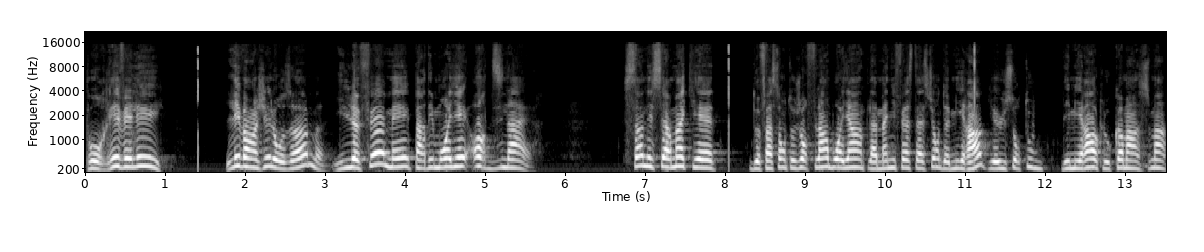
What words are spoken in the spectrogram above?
pour révéler l'Évangile aux hommes. Il le fait, mais par des moyens ordinaires, sans nécessairement qu'il y ait de façon toujours flamboyante la manifestation de miracles. Il y a eu surtout des miracles au commencement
